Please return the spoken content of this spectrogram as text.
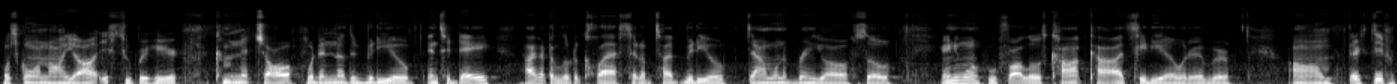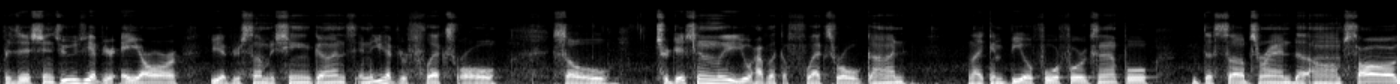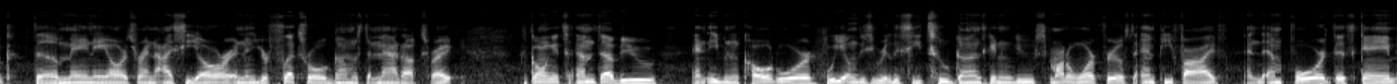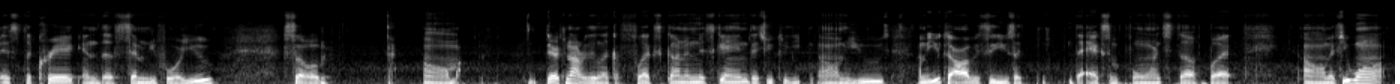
What's going on y'all? It's Super here coming at y'all with another video. And today I got a little class setup type video that I want to bring y'all. So anyone who follows comp, COD, CDL, whatever um there's different positions. You usually have your AR you have your submachine guns and then you have your flex role. So traditionally you'll have like a flex role gun like in BO4 for example the subs ran the um, SOG, the main ARs ran the ICR, and then your flex role gun was the Maddox, right? Going into MW and even in Cold War, we only really see two guns getting used. Modern Warfare is the MP5 and the M4. This game is the Krig and the 74U. So, um, there's not really like a flex gun in this game that you could um use. I mean, you could obviously use like the XM4 and stuff, but um, if you want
